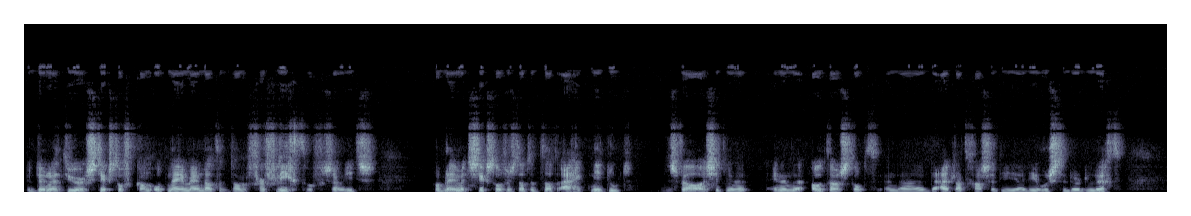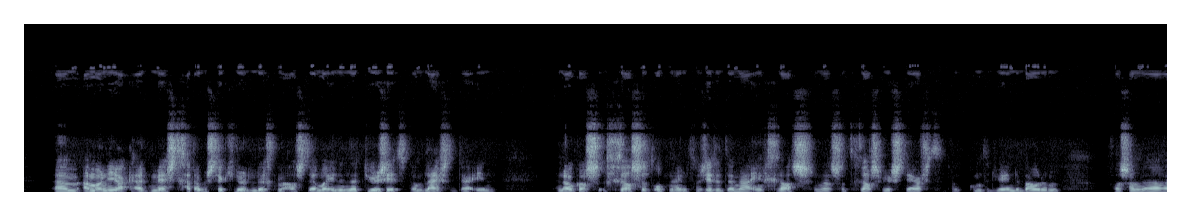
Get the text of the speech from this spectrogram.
de natuur stikstof kan opnemen en dat het dan vervliegt of zoiets. Het probleem met stikstof is dat het dat eigenlijk niet doet. Dus wel als je het in een, auto stopt en de, de uitlaatgassen die, die hoesten door de lucht. Um, ammoniak uit mest gaat ook een stukje door de lucht, maar als het helemaal in de natuur zit, dan blijft het daarin. En ook als gras het opneemt, dan zit het daarna in gras. En als het gras weer sterft, dan komt het weer in de bodem. Of als een, uh,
